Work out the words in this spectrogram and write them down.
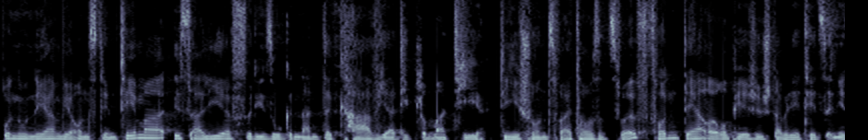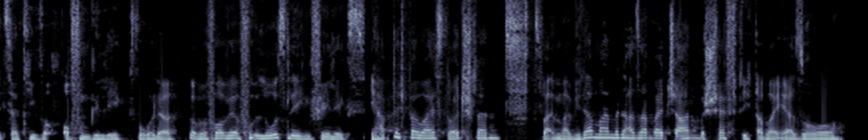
und nun nähern wir uns dem Thema, ist Aliyev für die sogenannte Kaviar-Diplomatie, die schon 2012 von der Europäischen Stabilitätsinitiative offengelegt wurde. So, bevor wir loslegen, Felix, ihr habt euch bei Weiß Deutschland zwar immer wieder mal mit Aserbaidschan beschäftigt, aber eher so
